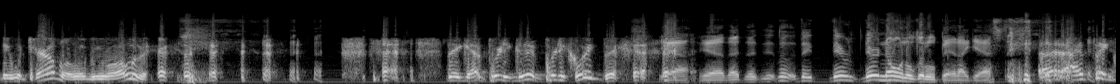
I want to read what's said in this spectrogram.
they were terrible when we were over there. they got pretty good pretty quick there. Yeah, yeah. That, that, they they're they're known a little bit, I guess. I, I think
